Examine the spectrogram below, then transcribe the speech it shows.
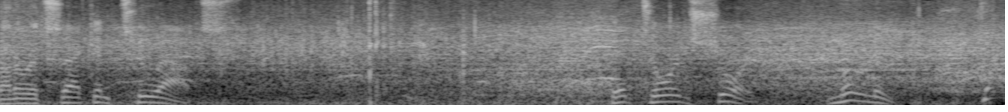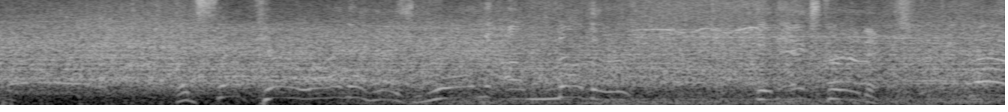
Runner at second, two outs. Hit towards short. Mooney. Got it. And South Carolina has won another in extra innings.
